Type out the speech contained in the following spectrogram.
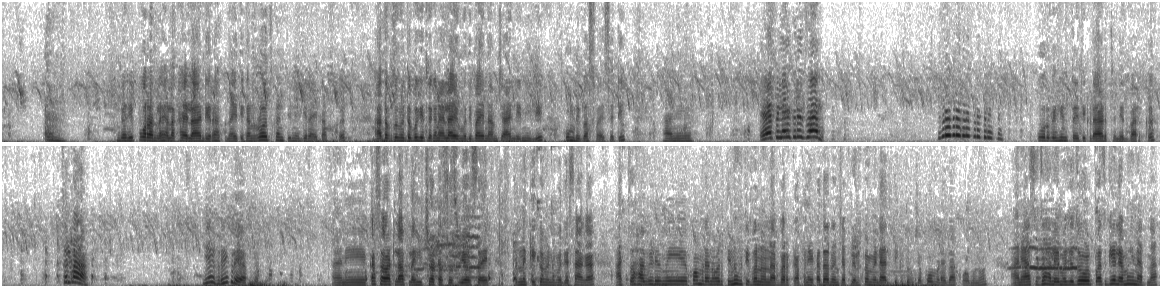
घरी पोरांना ह्याला खायला अंडी राहत नाही ते कारण रोज कंटिन्यू गिरायक असतं आता तुम्ही तर बघितलं का नाही लाईव्हमध्ये बाईनं आमची अंडी नेली कोंबडी बसवायसाठी. आणि ए पिला इकडे चाल. इकडे इकडे इकडे इकडे इकडे. पोरग हिंडतय तिकडे अडचणीत बारक. चल बा ये इकडे इकडे आपलं. आणि कसा वाटला आपला ही छोटासाच व्यवसाय? तर नक्की कमेंटमध्ये सांगा. आजचा हा व्हिडिओ मी कोंबड्यांवरती नव्हती बनवणार बरं का पण एका दादांची आपल्याला कमेंट आली की तुमच्या कोंबड्या दाखवा म्हणून. आणि असं झालंय म्हणजे जवळपास गेल्या महिन्यात ना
